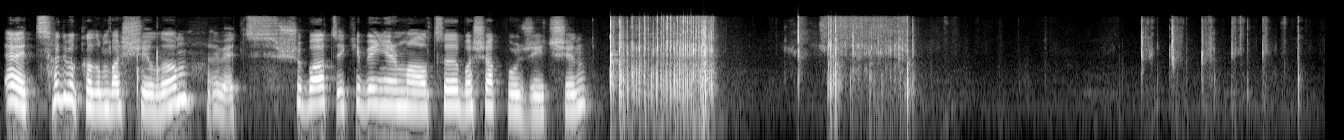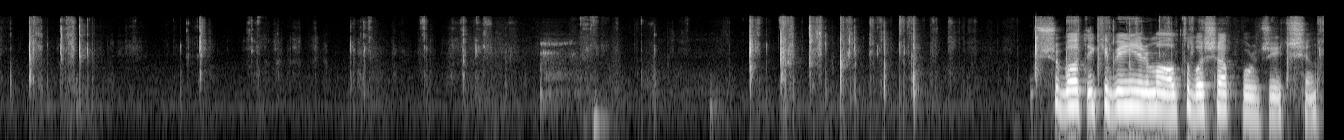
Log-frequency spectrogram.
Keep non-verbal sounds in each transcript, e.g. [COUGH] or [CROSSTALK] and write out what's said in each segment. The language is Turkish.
Evet, hadi bakalım başlayalım. Evet, Şubat 2026 Başak Burcu için. Şubat 2026 Başak Burcu için.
